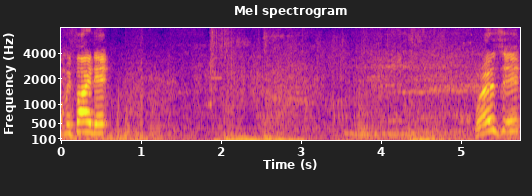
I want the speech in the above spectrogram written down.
Help me find it. Where is it?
